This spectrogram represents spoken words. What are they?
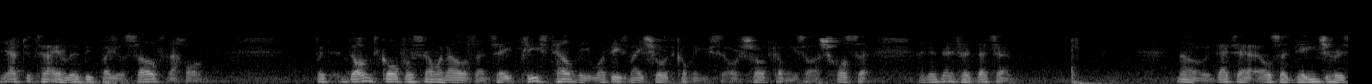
You have to try a little bit by yourself, Nachon. But don't go for someone else and say, please tell me what is my shortcomings or shortcomings or ashchosa. And that's a, that's a, no, that's a, also a dangerous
